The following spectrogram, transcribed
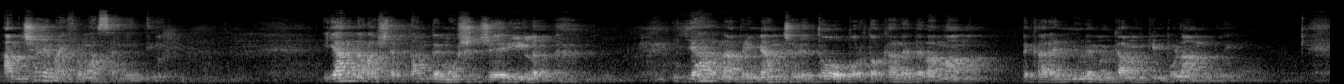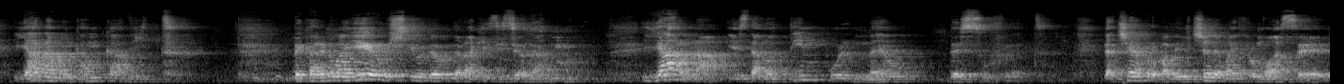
am cele mai frumoase amintiri. Iarna l-așteptam pe moș Gerilă. Iarna primeam cele două portocale de la mama, pe care nu le mâncam în timpul anului. Iarna mâncam cavit, pe care numai eu știu de unde l achiziționam. Iarna este anotimpul meu de suflet. De aceea, probabil, cele mai frumoase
